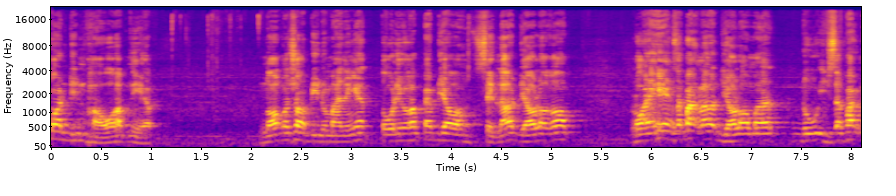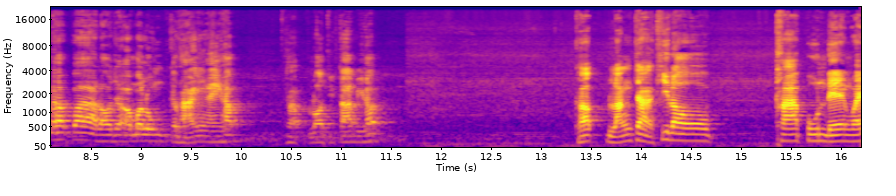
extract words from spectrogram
ก้อนดินเผาครับนี่ครับ น้องก็ชอบดินประมาอย่างเงี้ยโตเร็วครับแป๊บเดียวเสร็จแล้วเดี๋ยวเราก็รอให้แห้งสักพักแล้วเดี๋ยวเรามาดูอีกสักพักนะครับ ว่าเราจะเอามาลงกระถางยังไงครับ ครับ รอติดตามอีกครับ ครับหลังจากที่เราทาปูนแดงไว้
